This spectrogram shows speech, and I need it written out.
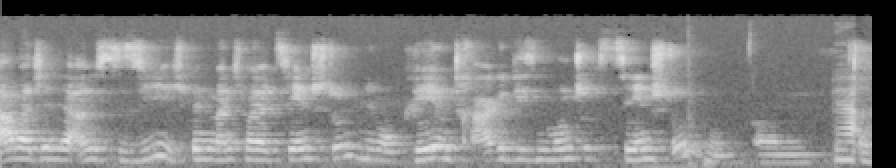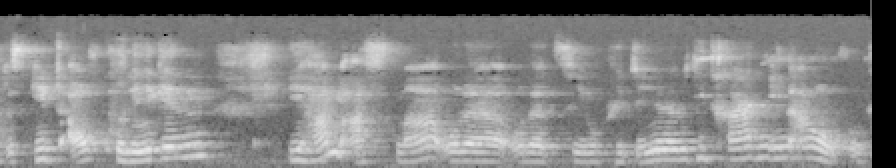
arbeite in der Anästhesie. Ich bin manchmal zehn Stunden im OP und trage diesen Mundschutz zehn Stunden. Ähm, ja. Und es gibt auch Kolleginnen, die haben Asthma oder, oder COPD, die tragen ihn auch und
